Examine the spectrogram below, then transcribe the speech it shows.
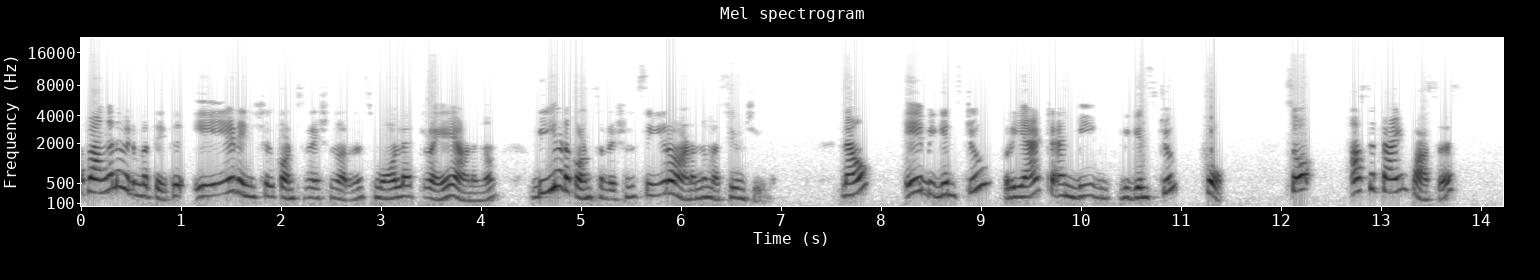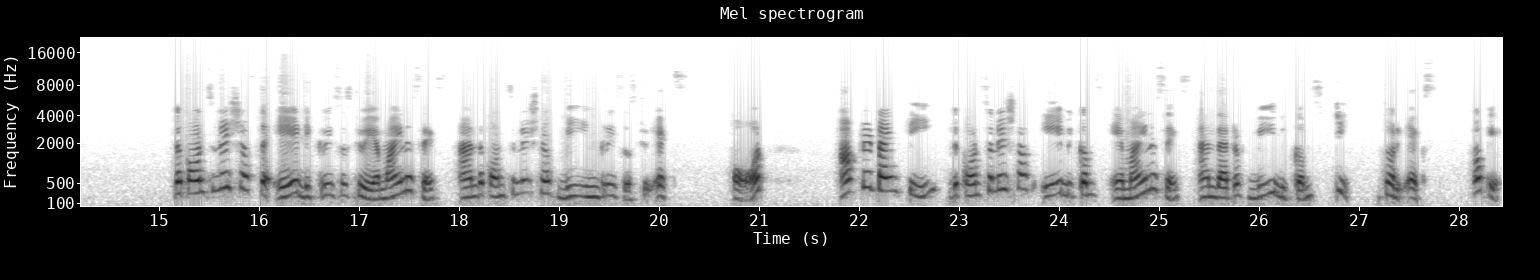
അപ്പൊ അങ്ങനെ വരുമ്പോഴത്തേക്ക് എയുടെ ഇനിഷ്യൽ കോൺസെൻട്രേഷൻ എന്ന് പറയുന്നത് സ്മോൾ ലെറ്റർ എ ആണെന്നും ബിയുടെ കോൺസെൻട്രേഷൻ സീറോ ആണെന്നും അസ്യൂം ചെയ്യുന്നു now A begins to react and B begins to form So, as the time passes, the concentration of the A decreases to A minus X and the concentration of B increases to X. Or, after time t, the concentration of A becomes A minus X and that of B becomes T. Sorry, X. Okay.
